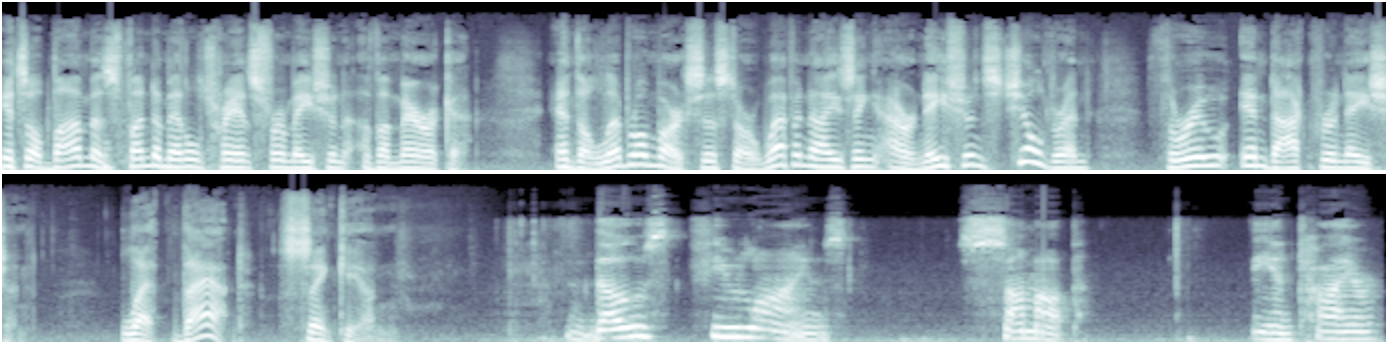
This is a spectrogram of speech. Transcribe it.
It's Obama's fundamental transformation of America. And the liberal Marxists are weaponizing our nation's children through indoctrination. Let that sink in. Those few lines sum up the entire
